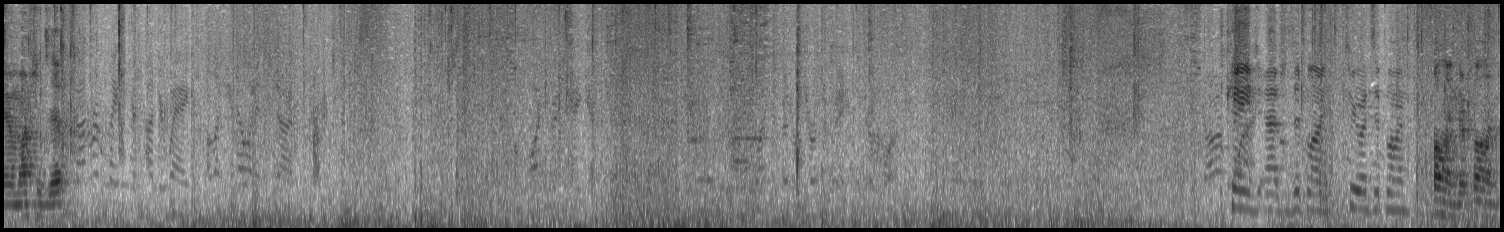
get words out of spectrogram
Know when it's done. Cage at zip line. Two at zip line. Pulling, they're falling.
